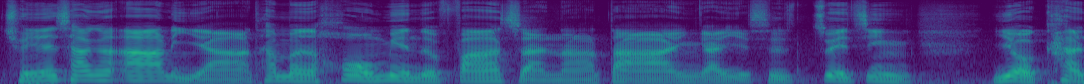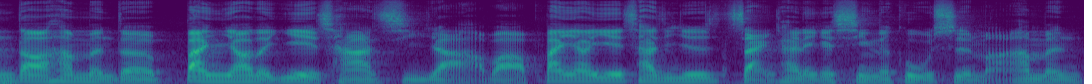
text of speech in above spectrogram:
犬夜叉跟阿里啊，他们后面的发展呢，大家应该也是最近也有看到他们的半妖的夜叉姬啊，好不好？半妖夜叉姬就是展开了一个新的故事嘛。他们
